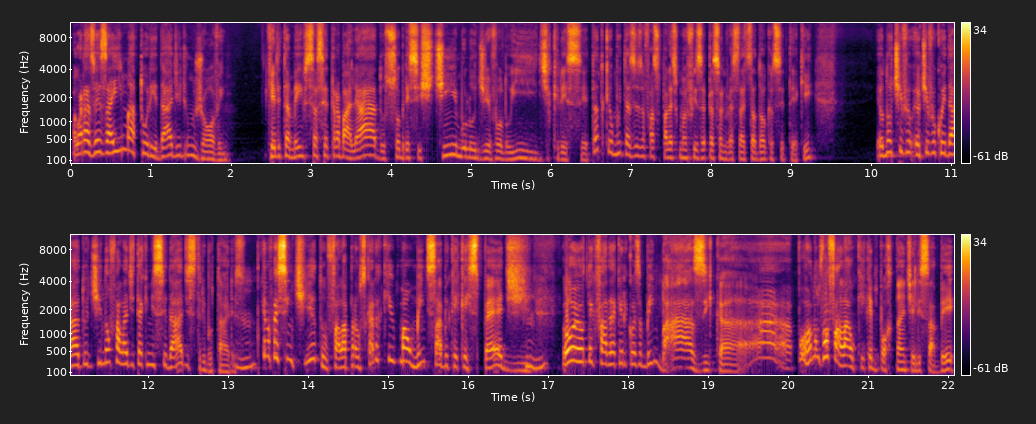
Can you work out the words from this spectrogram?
Agora, às vezes, a imaturidade de um jovem, que ele também precisa ser trabalhado sobre esse estímulo de evoluir, de crescer. Tanto que eu, muitas vezes eu faço palestra, como eu fiz a pessoa Universidade Estadual que eu citei aqui, eu não tive, eu tive o cuidado de não falar de tecnicidades tributárias. Uhum. Porque não faz sentido falar para uns caras que malmente sabem o que é SPED. Uhum. Ou eu tenho que fazer aquela coisa bem básica. Ah, porra, eu não vou falar o que é importante eles saber,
